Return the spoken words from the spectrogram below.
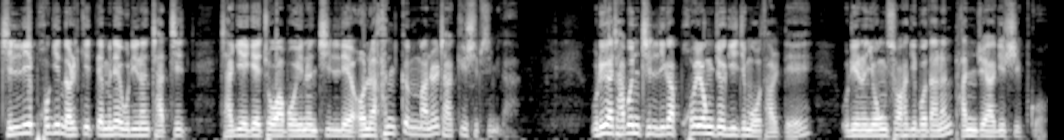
진리의 폭이 넓기 때문에 우리는 자칫 자기에게 좋아 보이는 진리의 어느 한 끈만을 잡기 쉽습니다. 우리가 잡은 진리가 포용적이지 못할 때 우리는 용서하기보다는 단죄하기 쉽고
